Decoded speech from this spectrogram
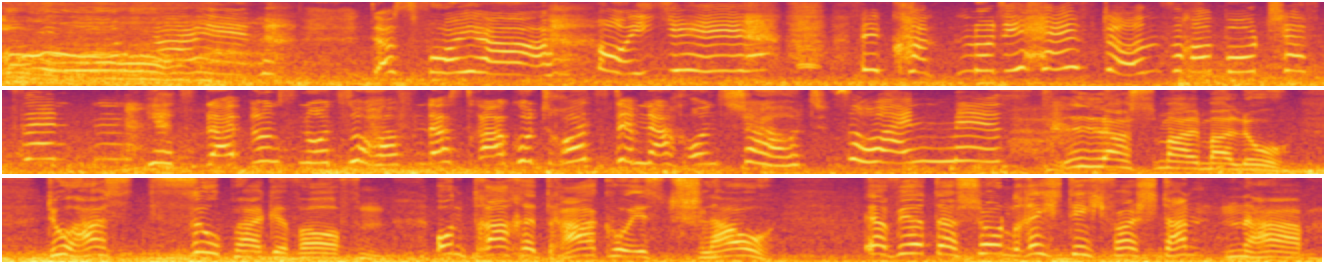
Oh nein! Das Feuer! Oh je! Wir konnten nur die Hälfte unserer Botschaft senden. Jetzt bleibt uns nur zu hoffen, dass Draco trotzdem nach uns schaut. So ein Mist. Lass mal, Malu. Du hast super geworfen. Und Drache Draco ist schlau. Er wird das schon richtig verstanden haben.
